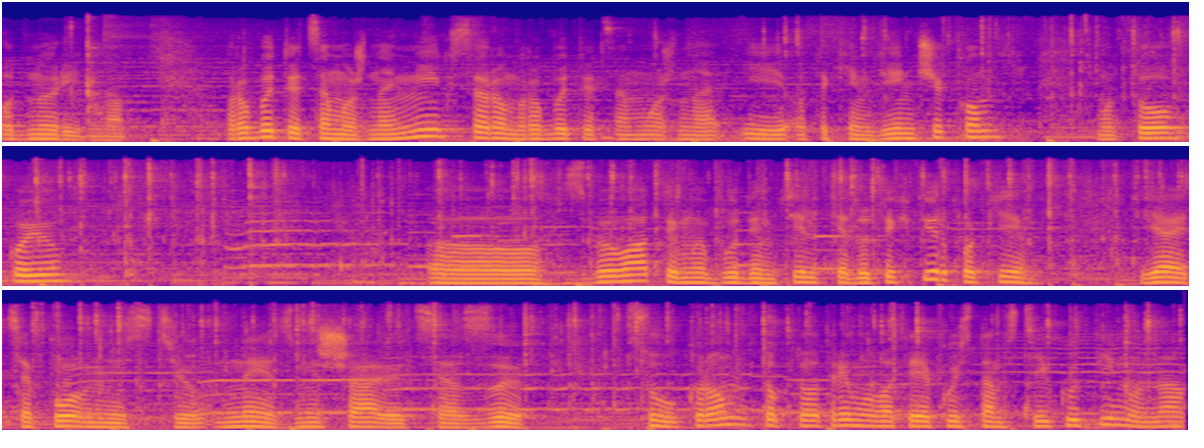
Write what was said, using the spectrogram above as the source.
однорідна. Робити це можна міксером, робити це можна і отаким вінчиком, мотовкою. Е, збивати ми будемо тільки до тих пір, поки яйця повністю не змішаються з цукром, тобто отримувати якусь там стійку піну нам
